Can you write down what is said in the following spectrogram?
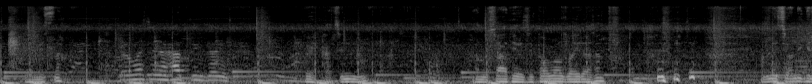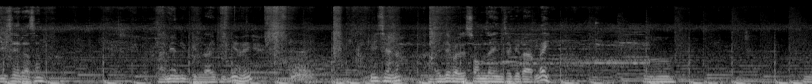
हेर्नुहोस् ल। थाहा छैन नि हाम्रो साथीहरू चाहिँ तल गइरहेछन्। उनीहरू चाहिँ अलिक रिसाइरहेछन्। हामी अलिक ढिलो आइपुग्यौँ है। केही छैन। अहिले भएर सम्झाइन्छ केटाहरूलाई। ल।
